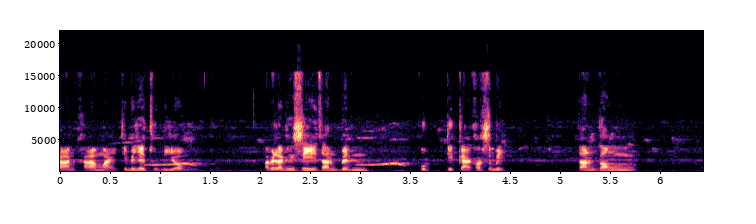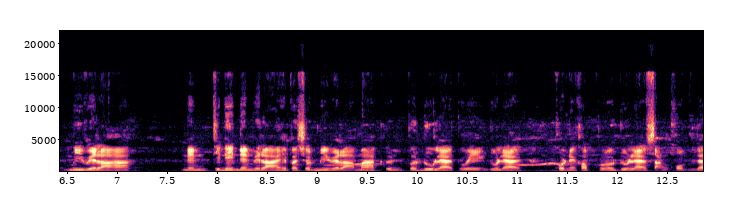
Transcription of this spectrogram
การค้าใหม่ที่ไม่ใช่ทุนนิยมอภิหลักที่สี่ท่านเป็นผู้ที่การคอสมิกท่านต้องมีเวลาเน้นที่นี่เน้นเวลาให้ประชาชนมีเวลามากขึ้น เพื่อดูแลตัวเอง ดูแลคนในครอบครัวดูแลสังคมและ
